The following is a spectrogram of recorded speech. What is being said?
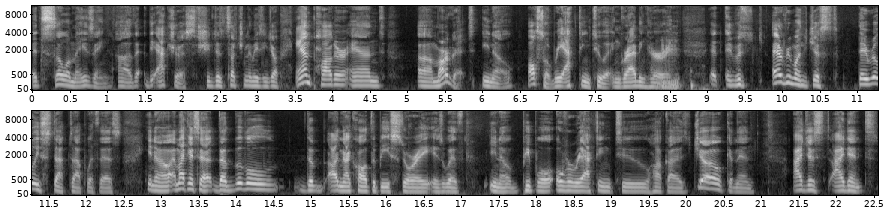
it's so amazing. Uh, the, the actress, she did such an amazing job, and Potter and uh, Margaret, you know, also reacting to it and grabbing her, and it, it was everyone just they really stepped up with this, you know. And like I said, the little the and I call it the beast story is with you know people overreacting to Hawkeye's joke, and then I just I didn't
